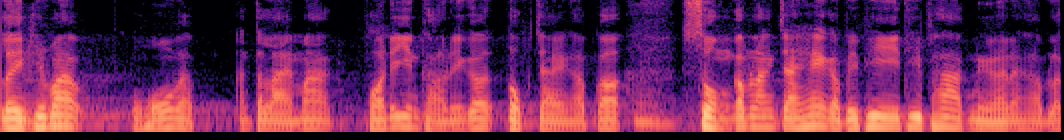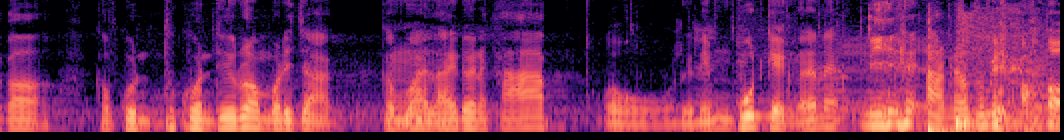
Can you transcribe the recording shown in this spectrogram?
เลยคิดว่าโอ้โหแบบอันตรายมาก พอได้ยินข่าวนี้ก็ตกใจครับ ก็ส่งกำลังใจให้กับพี่ๆที่ภาคเหนือนะครับ แล้วก็ขอบคุณทุกคนที่ร่วมบริจาคกับไวไลท์ด้วยนะครับ โอ้เดี๋ยวนี้มึงพูดเก่งแล้วเนี่ย มีให้อ่านครับตรงนี้ อ๋อ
